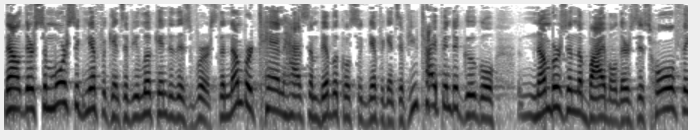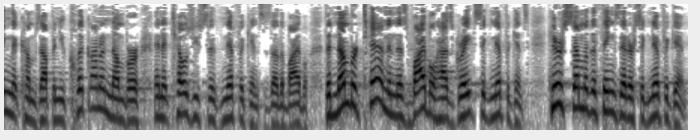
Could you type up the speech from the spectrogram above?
Now, there's some more significance if you look into this verse. The number 10 has some biblical significance. If you type into Google numbers in the Bible, there's this whole thing that comes up, and you click on a number, and it tells you significances of the Bible. The number 10 in this Bible has great significance. Here's some of the things that are significant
